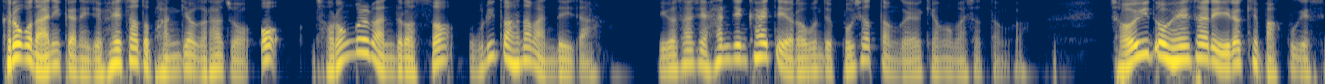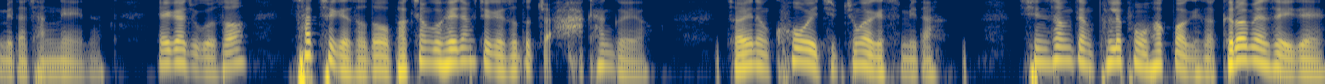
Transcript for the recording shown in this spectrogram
그러고 나니까 이제 회사도 반격을 하죠. 어? 저런 걸 만들었어? 우리도 하나 만들자. 이거 사실 한진칼 때 여러분들 보셨던 거예요. 경험하셨던 거. 저희도 회사를 이렇게 바꾸겠습니다. 장래에는. 해가지고서 사측에서도 박창구 회장 측에서도 쫙 한 거예요. 저희는 코어에 집중하겠습니다. 신성장 플랫폼을 확보하기 위해서 그러면서 이제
